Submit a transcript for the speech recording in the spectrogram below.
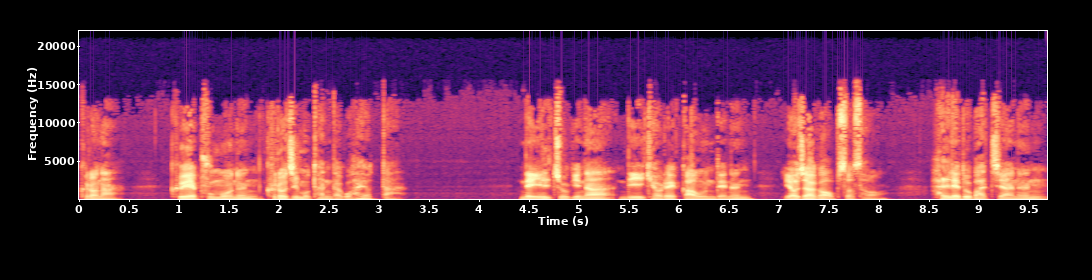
그러나 그의 부모는 그러지 못한다고 하였다. 내 일족이나 네 결의 가운데는 여자가 없어서 할례도 받지 않은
